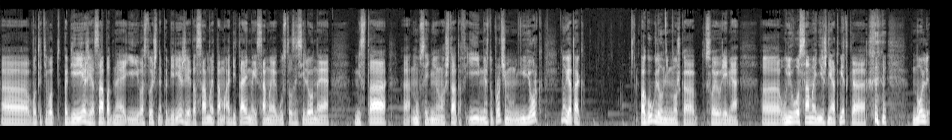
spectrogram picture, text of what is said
э, вот эти вот побережья, западное и восточное побережье, это самые там обитаемые, самые густо заселенные места, э, ну, Соединенных Штатов. И, между прочим, Нью-Йорк, ну, я так погуглил немножко в свое время, у него самая нижняя отметка 0,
